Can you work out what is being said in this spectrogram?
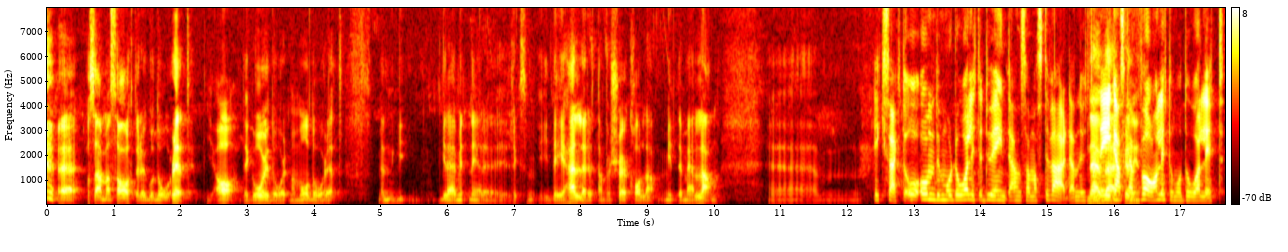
Eh, och samma sak då det går dåligt. Ja, det går ju dåligt, man mår dåligt. Men gräv inte ner dig liksom i det heller, utan försök hålla mitt emellan. Ehm, Exakt, och om du mår dåligt, du är inte ensammast i världen, utan Nej, det är ganska inte. vanligt att må dåligt.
